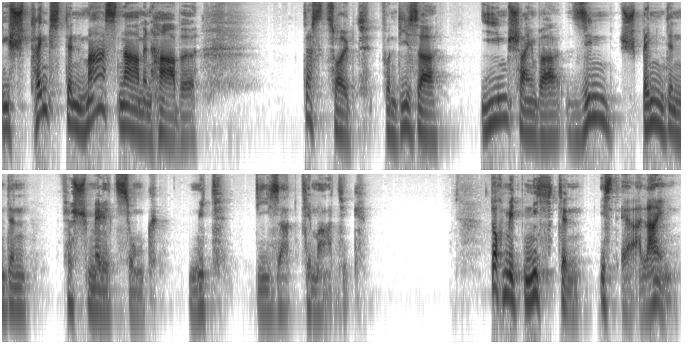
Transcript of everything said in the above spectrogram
die strengsten Maßnahmen habe, das zeugt von dieser ihm scheinbar sinnspendenden Verschmelzung mit dieser Thematik. Doch mitnichten ist er allein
